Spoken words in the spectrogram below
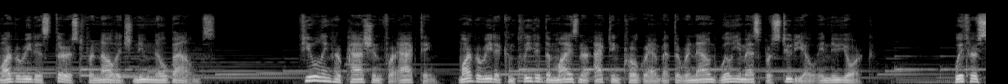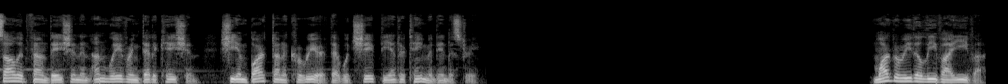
Margarita's thirst for knowledge knew no bounds. Fueling her passion for acting, Margarita completed the Meisner acting program at the renowned William Esper Studio in New York. With her solid foundation and unwavering dedication, she embarked on a career that would shape the entertainment industry. Margarita Levieva,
